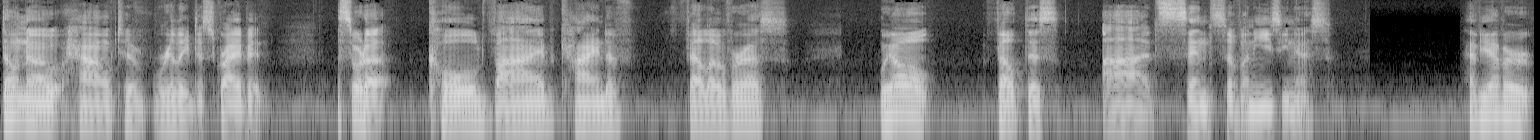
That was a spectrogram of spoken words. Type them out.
don't know how to really describe it, sort of cold vibe kind of fell over us. We all felt this odd sense of uneasiness. Have you ever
